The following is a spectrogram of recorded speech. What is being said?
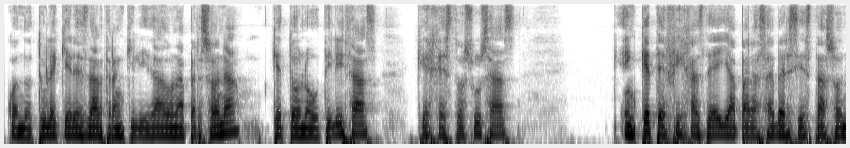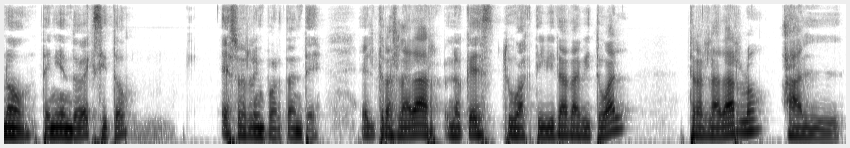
Cuando tú le quieres dar tranquilidad a una persona, ¿qué tono utilizas? ¿Qué gestos usas? ¿En qué te fijas de ella para saber si estás o no teniendo éxito? Eso es lo importante. El trasladar lo que es tu actividad habitual, trasladarlo al,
